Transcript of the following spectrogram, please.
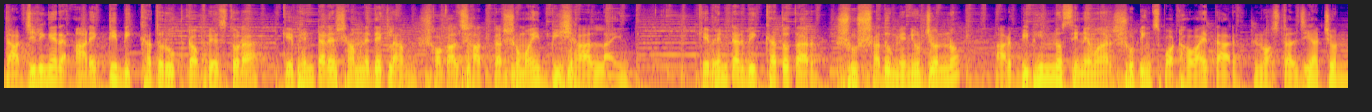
দার্জিলিংয়ের আরেকটি বিখ্যাত রুপটপ রেস্তোরাঁ, কেভেন্টারের সামনে দেখলাম সকাল সাতটার সময় বিশাল লাইন। কেভেন্টার বিখ্যাত তার সুস্বাদু মেনুর জন্য আর বিভিন্ন সিনেমার শুটিং স্পট হওয়ায় তার নস্টালজিয়ার জন্য।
